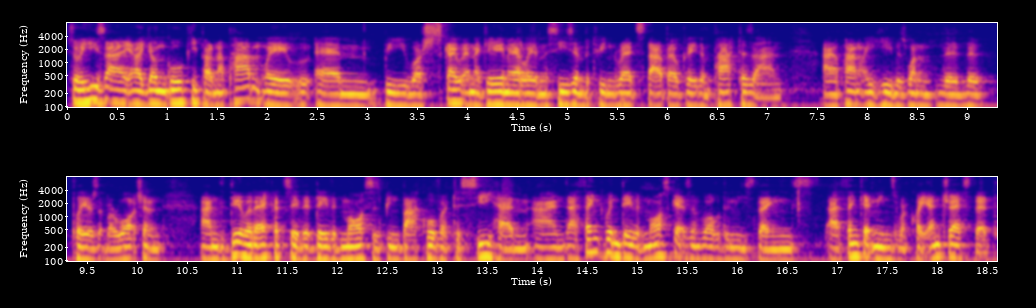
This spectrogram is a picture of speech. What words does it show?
so he's a, a, young goalkeeper, and apparently um, we were scouting a game earlier in the season between Red Star Belgrade and Partizan, and apparently he was one of the, the players that we're watching. And the Daily Record say that David Moss has been back over to see him, and I think when David Moss gets involved in these things, I think it means we're quite interested.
